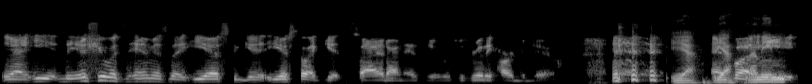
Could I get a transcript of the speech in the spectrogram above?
Yeah, he the issue with him is that he has to get he has to like get inside on Izzy, which is really hard to do. Yeah, And- yeah. but I mean,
